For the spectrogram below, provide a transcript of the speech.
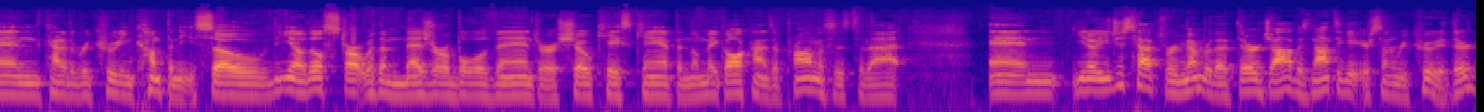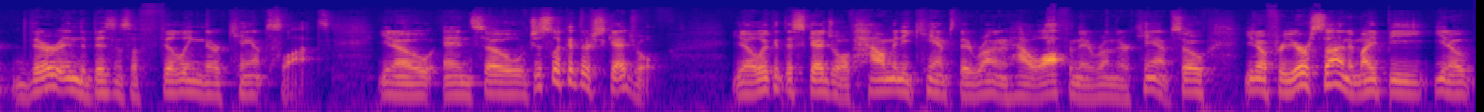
and kind of the recruiting companies. So, you know, they'll start with a measurable event or a showcase camp and they'll make all kinds of promises to that. And, you know, you just have to remember that their job is not to get your son recruited. They're, they're in the business of filling their camp slots, you know, and so just look at their schedule you know, look at the schedule of how many camps they run and how often they run their camp. So, you know, for your son, it might be, you know,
